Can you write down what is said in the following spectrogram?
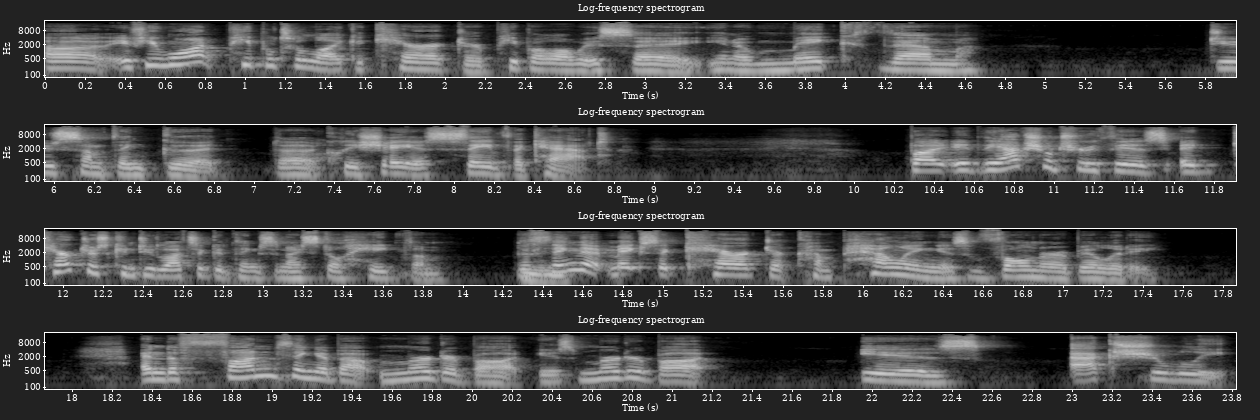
Uh, if you want people to like a character, people always say, you know, make them do something good. The cliche is save the cat. But it, the actual truth is, it, characters can do lots of good things, and I still hate them. The mm. thing that makes a character compelling is vulnerability. And the fun thing about Murderbot is Murderbot is actually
